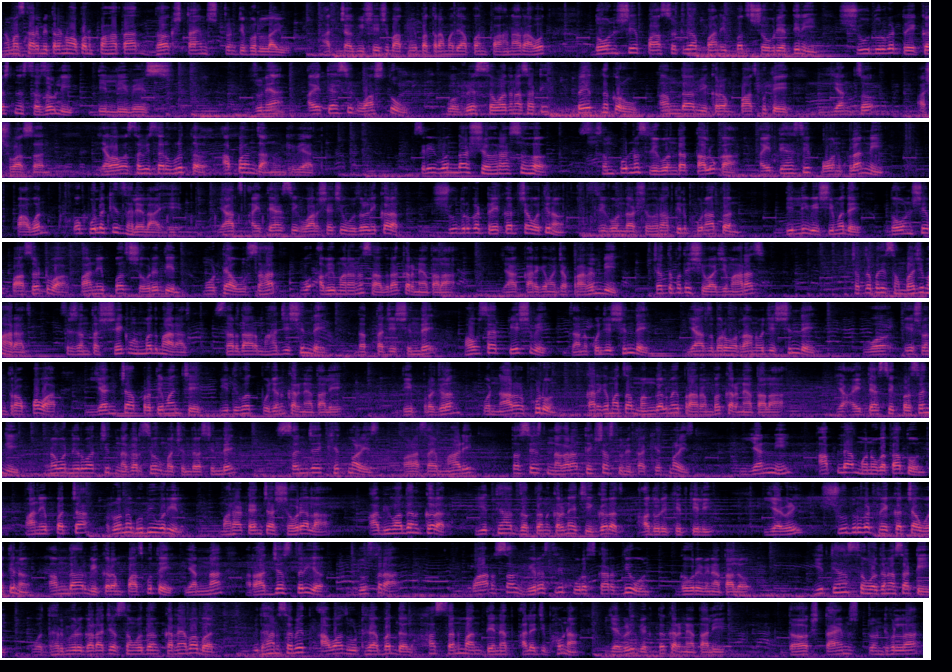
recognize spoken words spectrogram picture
नमस्कार मित्रांनो आपण पाहतात Daksh times twenty four live. आजच्या विशेष बातमीपत्रामध्ये आपण पाहणार आहोत दोनशे पासष्टव्या पानिपत शौर्य दिनी शिवदुर्ग ट्रेकर्सने सजवली दिल्ली वेस. जुन्या ऐतिहासिक वास्तू व वेस संवर्धनासाठी प्रयत्न करू आमदार विक्रम पाचपुते यांचं आश्वासन. याबाबत सविस्तर वृत्त आपण जाणून घेऊयात. श्रीगोंदा शहरासह संपूर्ण श्रीगोंदा तालुका ऐतिहासिक पवनफुलांनी पावन व पुलकित झालेला आहे. याच ऐतिहासिक वारशाची उजळणी करत शिवदुर्ग ट्रेकरच्या वतीनं श्रीगोंदा शहरातील पुरातन दिल्ली वेशीमध्ये दोनशे पासष्टवा पानिपत शौर्य दिन मोठ्या उत्साहात व अभिमानानं साजरा करण्यात आला. या कार्यक्रमाच्या प्रारंभी छत्रपती शिवाजी महाराज छत्रपती संभाजी महाराज श्री संत शेख मोहम्मद महाराज सरदार महाजी शिंदे दत्ताजी शिंदे भाऊसाहेब पेशवे जानकोजी शिंदे याचबरोबर रानोजी शिंदे व यशवंतराव पवार यांच्या प्रतिमांचे विधिवत पूजन करण्यात आले. दीप प्रज्वलन व नारळ फोडून कार्यक्रमाचा मंगलमय प्रारंभ करण्यात आला. या ऐतिहासिक प्रसंगी नवनिर्वाचित नगरसेवक मच्छिंद्र शिंदे संजय खेतमाळीस बाळासाहेब महाडिक तसेच नगराध्यक्षा सुनीता खेतमाळीस यांनी आपल्या मनोगतातून पानिपतच्या रणभूमीवरील मराठ्यांच्या शौर्याला अभिवादन करत इतिहास जतन करण्याची गरज अधोरेखित केली. यावेळी शिवदुर्ग ट्रेकरच्या वतीनं आमदार विक्रम पाचपुते यांना राज्यस्तरीय दुसरा वारसा वीरश्री पुरस्कार देऊन गौरविण्यात आलं. इतिहास संवर्धनासाठी व धर्मवीर गडाचे संवर्धन करण्याबाबत विधानसभेत आवाज उठल्याबद्दल हा सन्मान देण्यात आल्याची भावना यावेळी व्यक्त करण्यात आली. दक्ष टाइम्स ट्वेंटी फोरला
